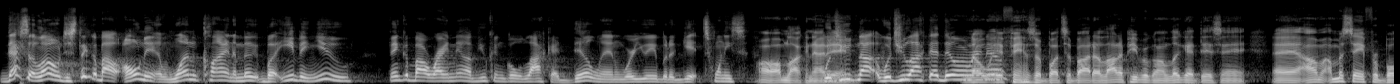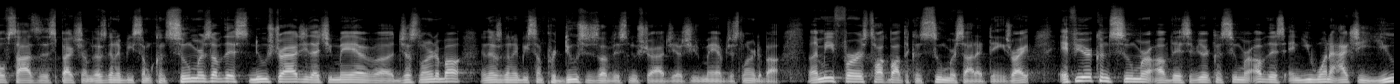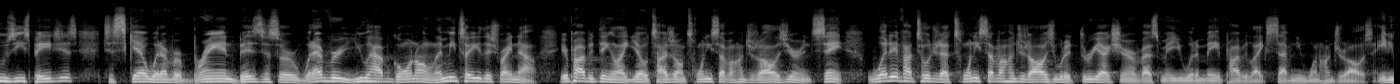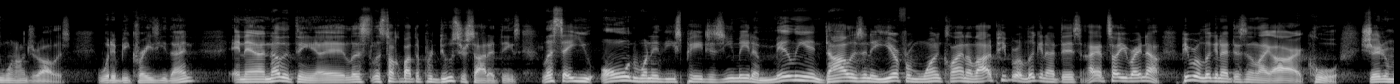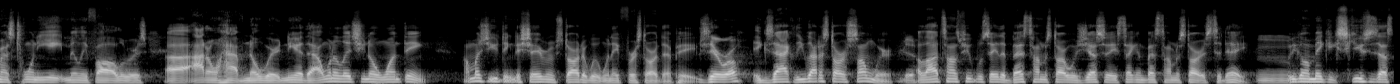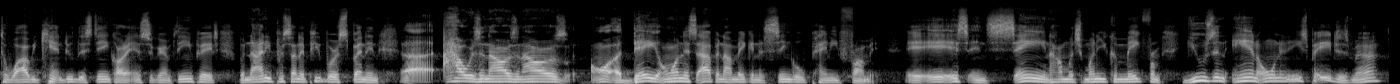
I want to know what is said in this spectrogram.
That's alone. Just think about owning one client a million. But even you, think about right now if you can go lock a deal in where you're able to get 20. oh i'm locking that Would in you not would you lock that deal in no right now? No ifs, ands, or buts about it. A lot of people are going to look at this, and, and I'm, I'm going to say for both sides of the spectrum, there's going to be some consumers of this new strategy that you may have uh, just learned about, and there's going to be some producers of this new strategy that you may have just learned about. Let me first talk about the consumer side of things, right? If you're a consumer of this, if you're a consumer of this, and you want to actually use these pages to scale whatever brand, business, or whatever you have going on, let me tell you this right now. You're probably thinking like, yo, Taijaun, $2,700, you're insane. What if I told you that $2,700, you would have 3x your investment, you would have made probably like $7,100, $8,100. Would it be crazy then? And then another thing, uh, let's let's talk about the producer side of things. Let's say you owned one of these pages, you made a million dollars in a year from one client. A lot of people are looking at this. I gotta tell you right now, people are looking at this and like, all right, cool. Shade has 28 million followers. Uh, I don't have nowhere near that. I want to let you know one thing. How much do you think the Shade Room started with when they first started that page? Zero. Exactly. You got to start somewhere. A lot of times people say the best time to start was yesterday, second best time to start is today. Mm. We're going to make excuses as to why we can't do this thing called an Instagram theme page, but 90% of people are spending uh, hours and hours and hours a day on this app and not making a single penny from it- It's insane how much money you can make from using and owning these pages, man.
